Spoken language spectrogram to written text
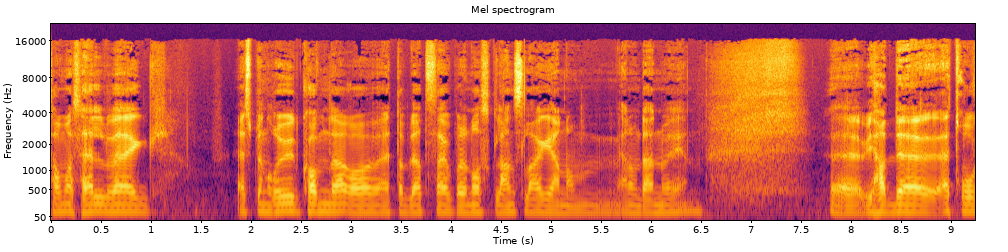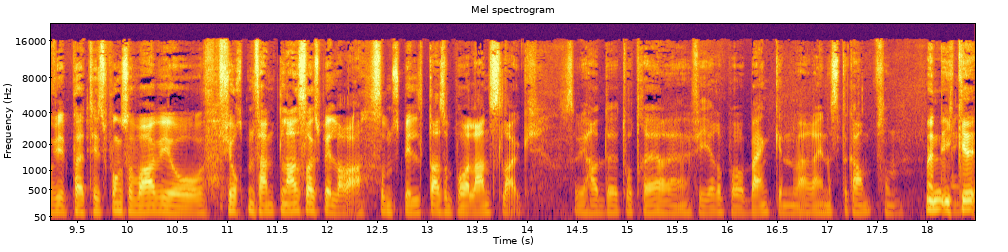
Thomas Helveg, Espen Ruud kom der og etablerte seg på det norske landslaget gjennom, gjennom den veien. Eh, Vi hadde, jeg tror vi På et tidspunkt så var vi jo 14-15 landslagsspillere som spilte altså på landslag. Så vi hadde to, tre, fire på benken hver eneste kamp. Som, Men ikke,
